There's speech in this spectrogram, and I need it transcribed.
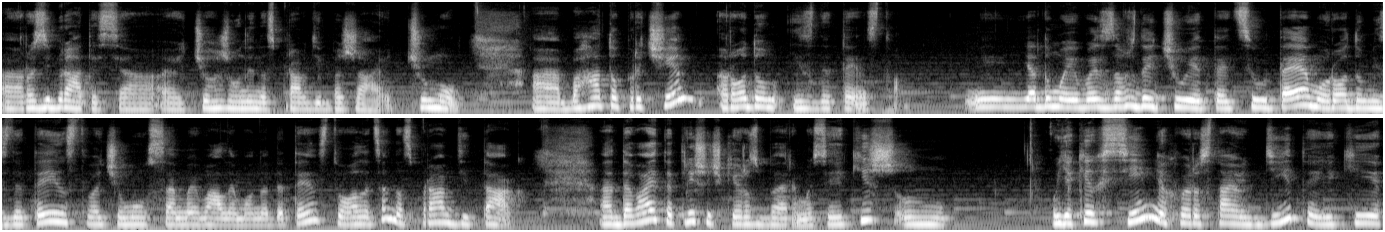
Е, Розібратися, е, чого ж вони насправді бажають. Чому? Е, Багато причин родом із дитинства. І Я думаю, ви завжди чуєте цю тему родом із дитинства, чому все ми валимо на дитинство, але це насправді так. Е, Давайте трішечки розберемося, які ж. У яких сім'ях виростають діти, які е,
